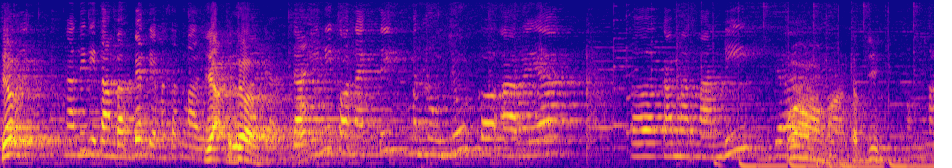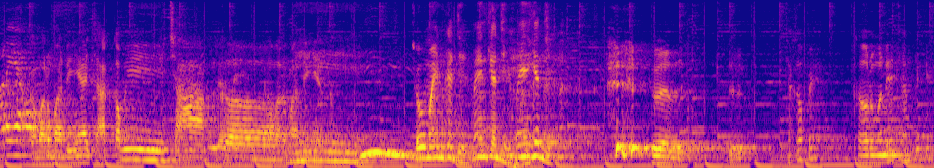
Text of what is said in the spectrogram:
Yuk. Nanti ditambah bed ya Mas Akmal Ya, betul. Dan ini connecting menuju ke area eh, kamar mandi dan Wah, mantap Ji. area Kamar office. mandinya cakep. Wih, cakep. kamar mandinya tuh. Coba mainkan Ji, mainkan Ji, mainkan Ji. Tuh, tuh, tuh. Cakep ya? Kamar mandinya cantik ya?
